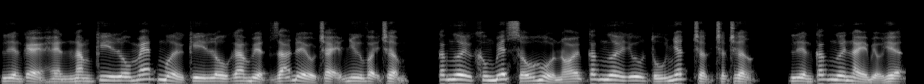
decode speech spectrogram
liền kẻ hèn 5 km 10 kg Việt dã đều chạy như vậy chậm, các ngươi không biết xấu hổ nói các ngươi ưu tú nhất chật chật chật, liền các ngươi này biểu hiện,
